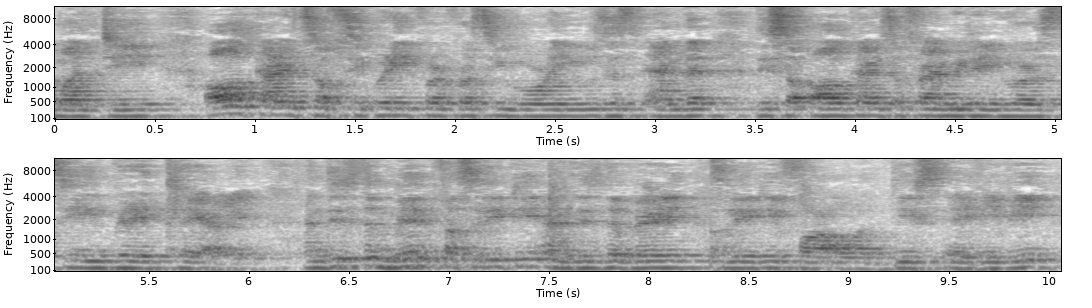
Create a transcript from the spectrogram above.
multi all kinds of security purpose you are uses and these are all kinds of parameter you are seeing very clearly and this is the main facility and this is the very facility for our this ABB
